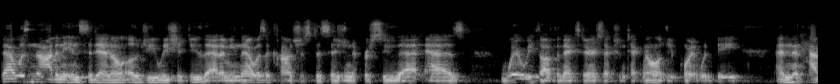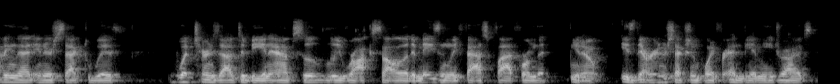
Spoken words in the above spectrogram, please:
that was not an incidental. Oh, gee, we should do that. I mean, that was a conscious decision to pursue that as where we thought the next intersection technology point would be, and then having that intersect with what turns out to be an absolutely rock solid, amazingly fast platform that you know is their intersection point for NVMe drives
